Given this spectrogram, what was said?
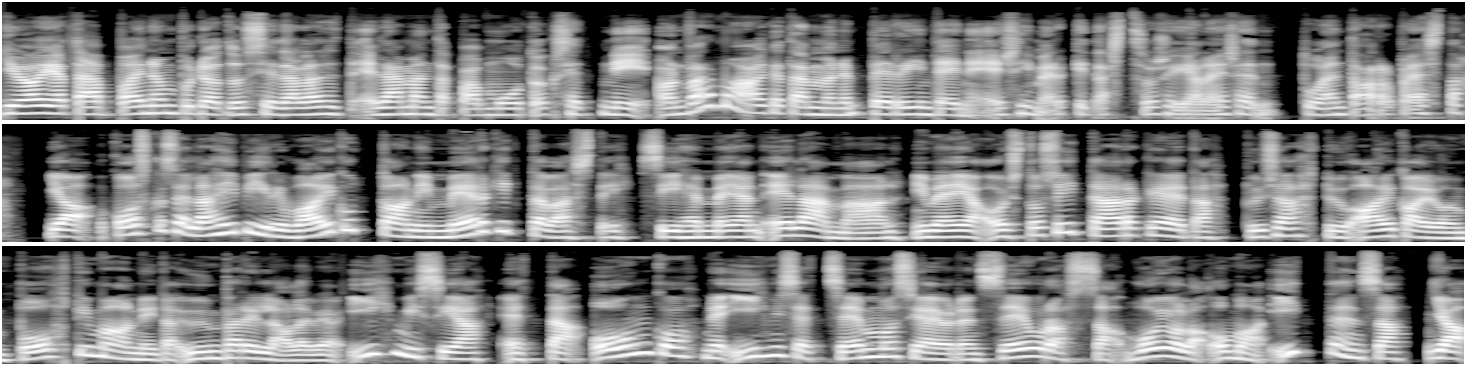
Joo, ja tämä painon pudotus ja tällaiset elämäntapamuutokset, niin on varmaan aika tämmöinen perinteinen esimerkki tästä sosiaalisen tuen tarpeesta. Ja koska se lähipiiri vaikuttaa niin merkittävästi siihen meidän elämään, niin meidän olisi tosi tärkeää pysähtyä aika ajoin pohtimaan niitä ympärillä olevia ihmisiä, että onko ne ihmiset semmoisia, joiden seurassa voi olla oma itsensä ja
